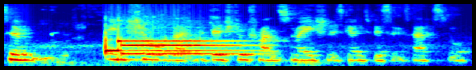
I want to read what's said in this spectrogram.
to ensure that the digital transformation is going to be successful.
